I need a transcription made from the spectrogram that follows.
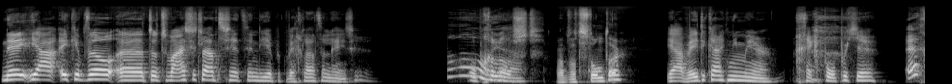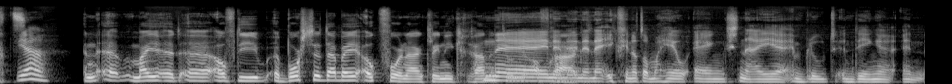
Nee, ja, ik heb wel eh, tatoeages laten zetten en die heb ik weg laten lezen. Oh, Opgelost. Want wat stond er? Ja. weet ik eigenlijk niet meer. Gek poppetje. Echt? Ja. En, eh, maar je, eh, over die borsten, daar ben je ook voor naar een kliniek gegaan. en toen Nee, nee, nee, nee, nee. Ik vind dat allemaal heel eng. Snijden en bloed en dingen. En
